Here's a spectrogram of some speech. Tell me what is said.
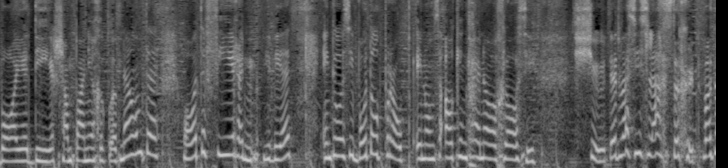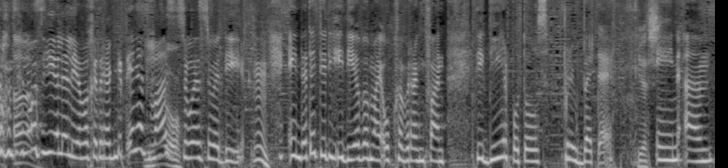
baie duur champagne gekoop nou om te haar te vier en jy weet, en toe was die bottel prop en ons elkeen kry nou 'n glasie. Sjoe, dit was die slegste goed wat ons uh, in Ah. ons hele lewe gedrink het en dit Jo. was so so duur. Mm. En dit het toe die idee by my opgebring van die dierbottels proe bitter. Yes. En ehm um,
